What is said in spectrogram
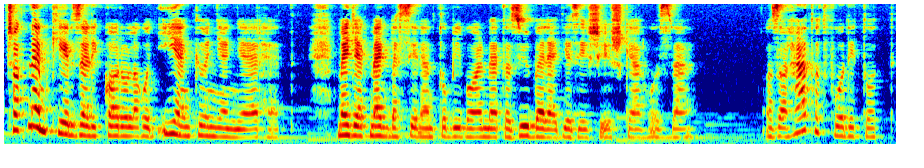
Csak nem képzeli Karola, hogy ilyen könnyen nyerhet. Megyek megbeszélem Tobival, mert az ő beleegyezése is kell hozzá. Azzal hátat fordított,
